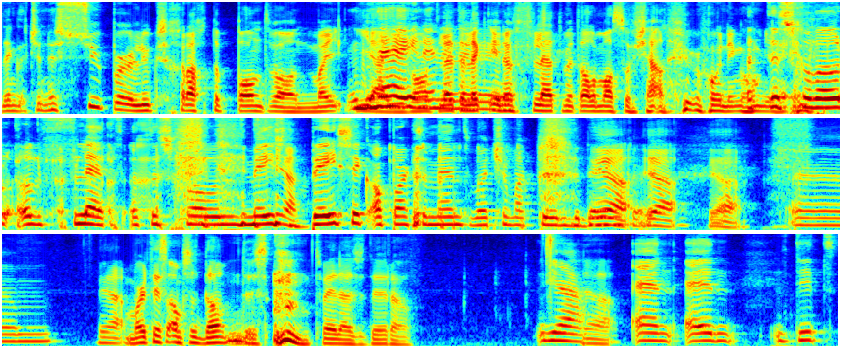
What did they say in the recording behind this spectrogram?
denken dat je in een super luxe grachtenpand woont. Maar ja, Nee, je woont nee, letterlijk in een flat met allemaal sociale huurwoningen om het je is heen. gewoon een flat. Het is gewoon het meest Ja. basic appartement wat je maar kunt Ja, bedenken. ja, ja, Ehm, ja. Maar het is Amsterdam, dus 2000 euro. Ja. Ja, En, en dit,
